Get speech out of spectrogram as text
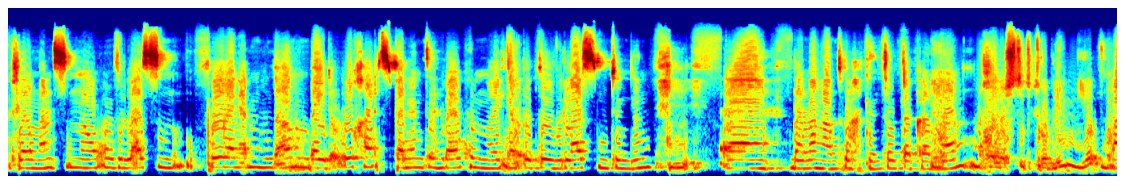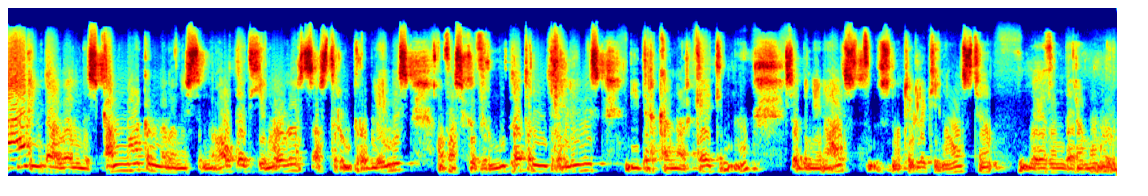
veel mensen al over laatste poging hebben gedaan om bij de oogarts binnen te geraken, maar ik heb het over laatst moeten doen. Uh, dan nog aan het wachten tot dat kan. Ja, maar lost het probleem niet op, Maar- je kunt dan wel een scan maken, maar dan is er nog altijd geen oogarts als er een probleem is, of als je vermoedt dat er een probleem is, die er kan naar kijken. Hè. Ze hebben in Aalst, dus natuurlijk in Aalst, ja, wij van der Ramon,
